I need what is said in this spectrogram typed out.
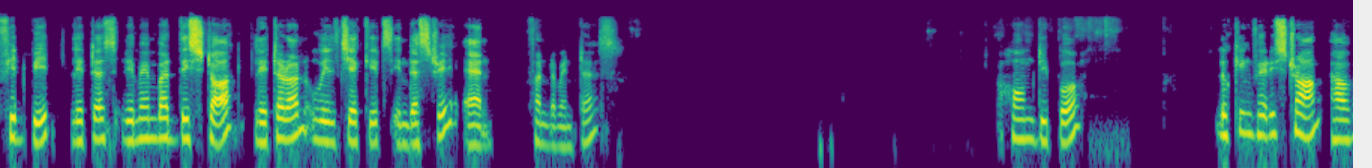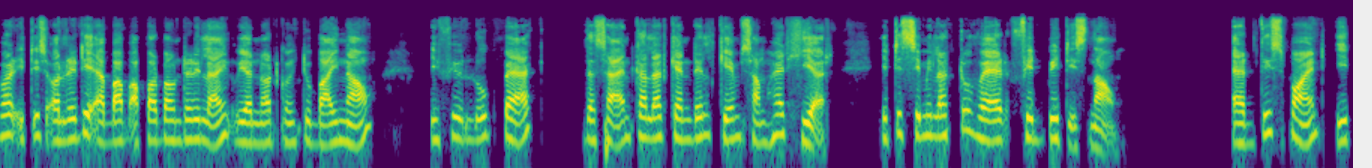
Fitbit, let us remember this stock. Later on, we'll check its industry and fundamentals. Home Depot, looking very strong. However, it is already above upper boundary line. We are not going to buy now. If you look back, the cyan color candle came somewhere here. It is similar to where Fitbit is now. At this point, it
